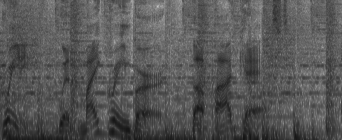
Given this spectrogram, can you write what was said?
Greeny with Mike Greenberg, the podcast.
